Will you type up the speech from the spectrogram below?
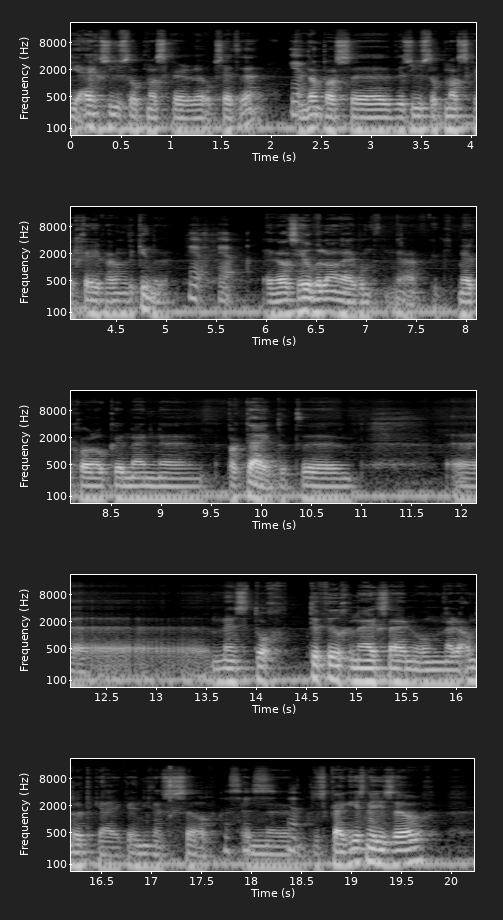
je eigen zuurstofmasker opzetten. Ja. En dan pas de zuurstofmasker geven aan de kinderen. Ja, ja, En dat is heel belangrijk, want ja, ik merk gewoon ook in mijn praktijk dat mensen toch te veel geneigd zijn om naar de ander te kijken en niet naar zichzelf. Precies, En, eh, ja. Dus kijk eerst naar jezelf,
